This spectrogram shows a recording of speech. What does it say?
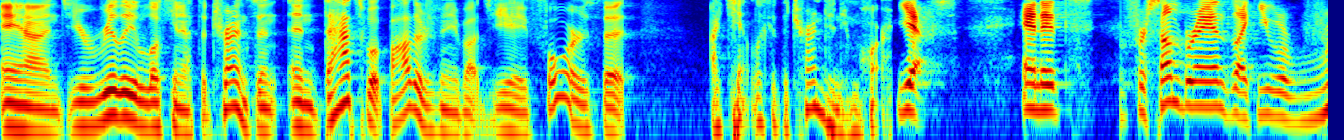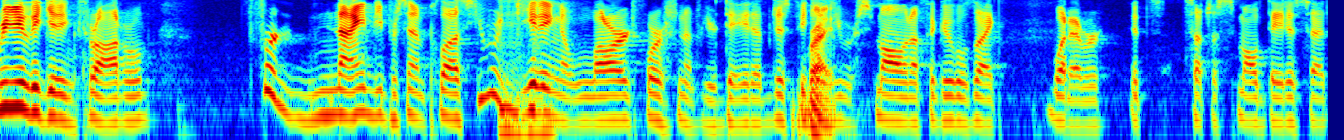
And you're really looking at the trends. And and that's what bothers me about GA4 is that I can't look at the trend anymore. Yes. And it's for some brands like you were really getting throttled. For 90% plus, you were mm-hmm. getting a large portion of your data just because Right. you were small enough that Google's like, whatever, it's such a small data set,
